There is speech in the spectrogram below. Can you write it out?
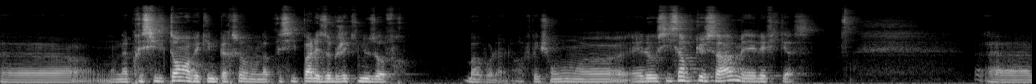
on apprécie le temps avec une personne, on n'apprécie pas les objets qu'il nous offre. Bah voilà, la réflexion, elle est aussi simple que ça, mais elle est efficace. Euh,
